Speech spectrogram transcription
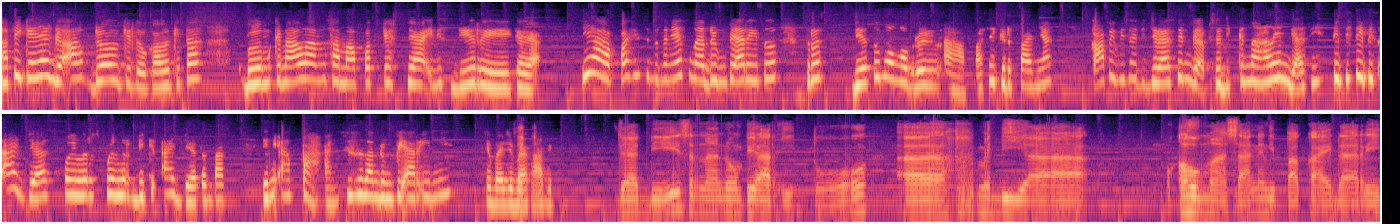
Tapi kayaknya nggak afdol gitu kalau kita belum kenalan sama podcastnya ini sendiri. Kayak, ya apa sih sebenarnya Senadung PR itu? Terus dia tuh mau ngobrolin apa sih ke depannya? Kak Apip bisa dijelasin nggak? Bisa dikenalin nggak sih? Tipis-tipis aja, spoiler-spoiler dikit aja tentang ini apaan sih Senandung PR ini? Coba-coba Kak Apip. Jadi Senandung PR itu uh, media kehumasan yang dipakai dari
